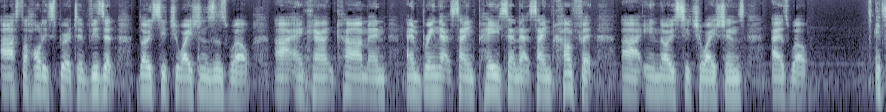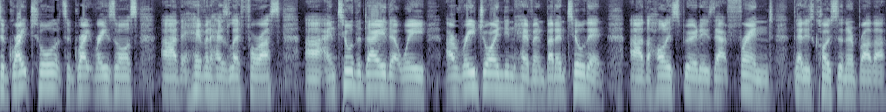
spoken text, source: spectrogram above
ask the Holy Spirit to visit those situations as well uh, and can come and, and bring that same peace and that same comfort uh, in those situations as well. It's a great tool. It's a great resource uh, that heaven has left for us uh, until the day that we are rejoined in heaven. But until then, uh, the Holy Spirit is that friend that is closer than a brother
